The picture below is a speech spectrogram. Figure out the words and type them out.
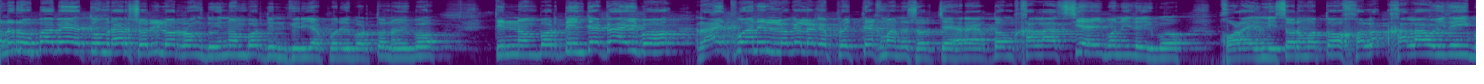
অনুরূপভাবে তোমরার শরীরের রং দুই নম্বর দিন ফিরিয়া পরিবর্তন হইব। তিন নম্বর দিন যেটা আইব রাইত পুয়ানির লগে লগে প্রত্যেক মানুষের চেহারা একদম খালা চিয়াই বনি যাইব, খড়াইর নিচর মতো খলা, খালা হয়ে যাইব।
